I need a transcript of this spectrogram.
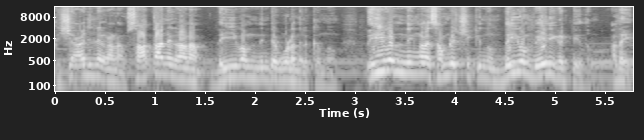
പിശാജിനെ കാണാം സാത്താനെ കാണാം. ദൈവം നിന്റെ കൂടെ നിൽക്കുന്നു. ദൈവം നിങ്ങളെ സംരക്ഷിക്കുന്നു. ദൈവം വേലി കെട്ടിയതും. അതെ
